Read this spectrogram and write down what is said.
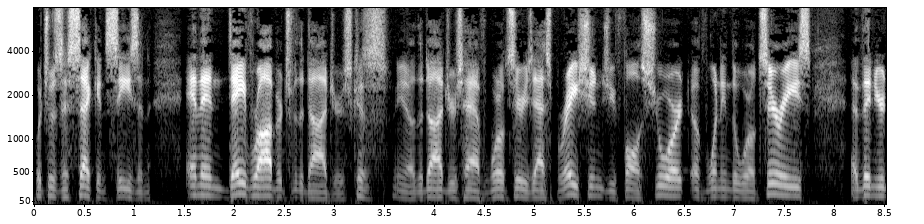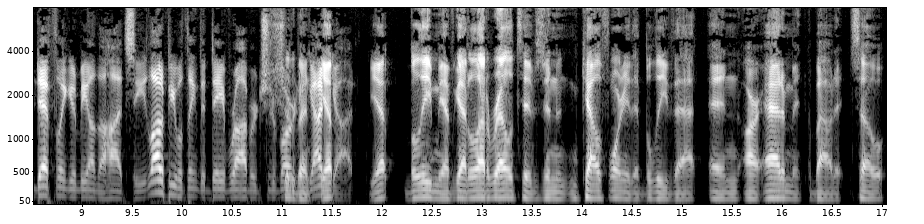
which was his second season. And then Dave Roberts for the Dodgers because you know the Dodgers have World Series aspirations. You fall short of winning the World Series, and then you're definitely going to be on the hot seat. A lot of people think that Dave Roberts should have already been. got yep. got. Yep, believe me, I've got a lot of relatives in, in California that believe that and are adamant about it. So.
